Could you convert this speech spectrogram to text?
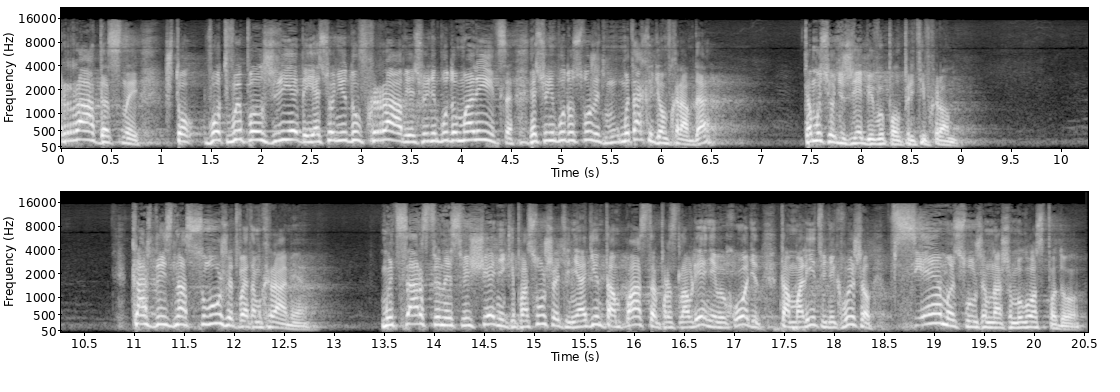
радостный, что вот выпал жребий, я сегодня иду в храм, я сегодня буду молиться, я сегодня буду служить. Мы так идем в храм, да? Кому сегодня жребий выпал прийти в храм? Каждый из нас служит в этом храме. Мы царственные священники, послушайте, ни один там пастор прославление выходит, там молитвенник вышел. Все мы служим нашему Господу.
